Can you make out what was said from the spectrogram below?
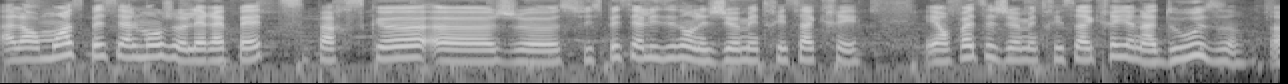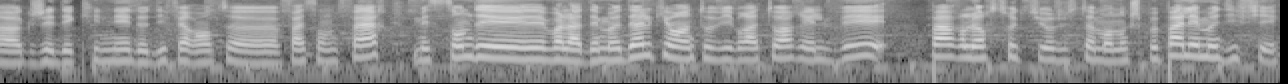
Alors moi spécialement je les répète parce que euh, je suis spécialisée dans les géométries sacrées. Et en fait ces géométries sacrées, il y en a 12 euh, que j'ai déclinées de différentes euh, façons de faire. Mais ce sont des, voilà, des modèles qui ont un taux vibratoire élevé par leur structure justement, donc je ne peux pas les modifier.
